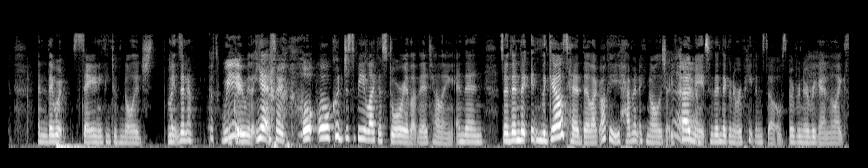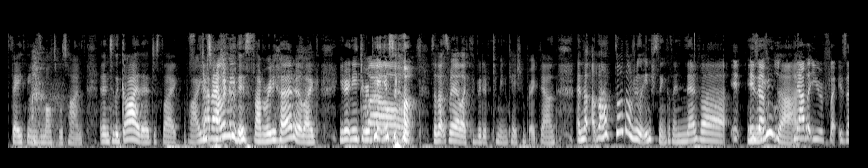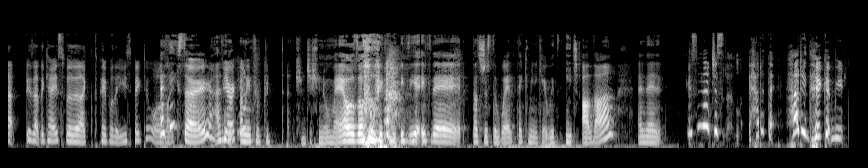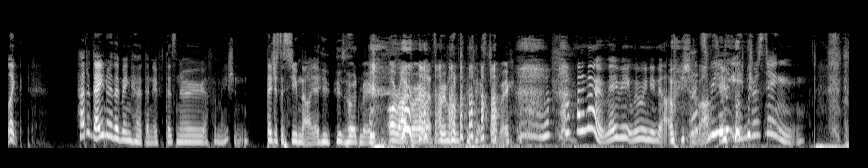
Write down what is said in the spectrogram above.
and they won't say anything to acknowledge i mean they don't That's agree weird. with it. Yeah, so or or it could just be like a story that they're telling, and then so then the, in the girl's head they're like, okay, you haven't acknowledged that you've heard Yeah. me, so then they're going to repeat themselves over and over again and like say things multiple times, and then to the guy they're just like, why are you Damn it. telling me this? I've already heard it. Like you don't need to repeat Wow. yourself. So that's where like the bit of communication breakdown, and th- I thought that was really interesting because I never I- knew Is that, that. now that you reflect? Is that is that the case for like the people that you speak to? Or I like, think so. I think. I mean, for traditional males or like if they- if they're that's just the way that they communicate with each other, and then Isn't that just how did they? How did they commu- like? How do they know they're being heard then if there's no affirmation? They just assume that oh, yeah, he, he's heard me. All right, bro, let's move on to the next topic. I don't know. Maybe maybe we need to. We should That's really him. interesting.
